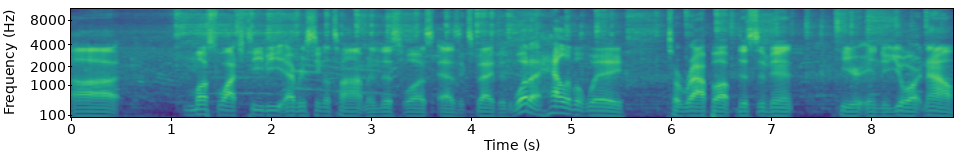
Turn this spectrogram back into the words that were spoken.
Uh, must watch TV every single time, and this was as expected. What a hell of a way to wrap up this event here in New York. Now,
